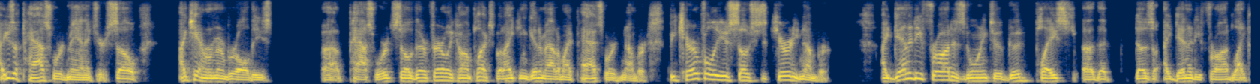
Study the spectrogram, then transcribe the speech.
I use a password manager so I can't remember all these uh, passwords, so they're fairly complex, but I can get them out of my password number. Be careful of your social security number. Identity fraud is going to a good place uh, that does identity fraud like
